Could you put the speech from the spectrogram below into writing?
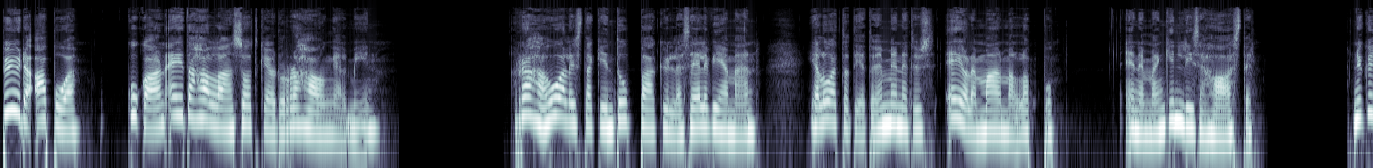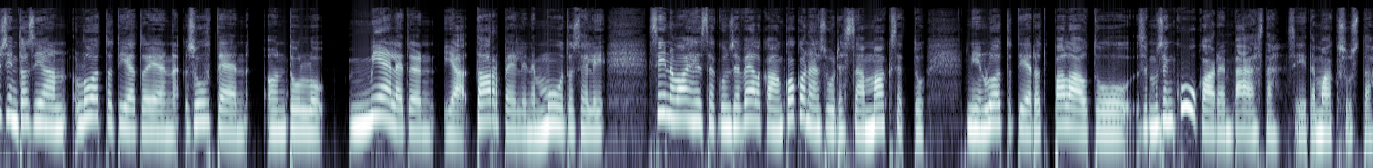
Pyydä apua. Kukaan ei tahallaan sotkeudu rahaongelmiin. Rahahuolistakin tuppaa kyllä selviämään, ja luottotietojen menetys ei ole maailmanloppu enemmänkin lisähaaste. Nykyisin tosiaan luottotietojen suhteen on tullut mieletön ja tarpeellinen muutos, eli siinä vaiheessa, kun se velka on kokonaisuudessaan maksettu, niin luottotiedot palautuu semmoisen kuukauden päästä siitä maksusta.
